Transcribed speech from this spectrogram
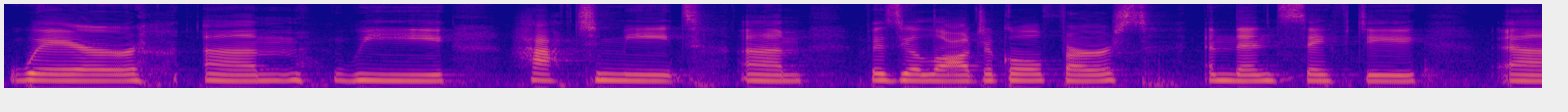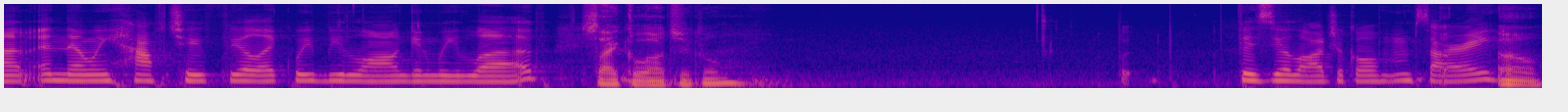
where um, we have to meet um, physiological first, and then safety. Um, and then we have to feel like we belong and we love Psychological. physiological. I'm sorry. Oh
